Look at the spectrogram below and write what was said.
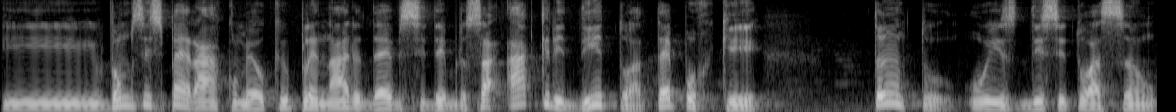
e vamos esperar como é o que o plenário deve se debruçar. Acredito até porque tanto os de situação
